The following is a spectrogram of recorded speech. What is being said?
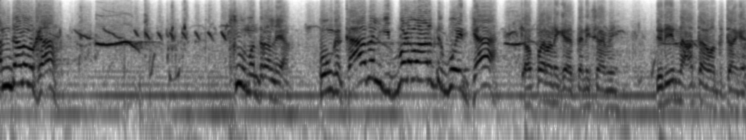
அந்த அளவுக்கா? சூமந்திராலயா உங்க காதல் இவ்வளவு ஆழத்துக்கு போயிருச்சா? தப்பா நினைக்காத தனிசாமி. திடீர்னு ஆத்தா வந்துட்டாங்க.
